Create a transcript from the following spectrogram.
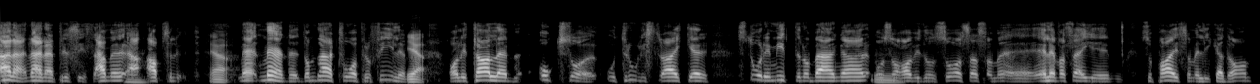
Nej, nej, nej, nej precis. Ja, men, ja, absolut. Ja. Men, men de där två profilerna, yeah. Ali Taleb också otrolig striker, står i mitten och bangar mm. och så mm. har vi då Sosa som, eller vad säger Supai som är likadan.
